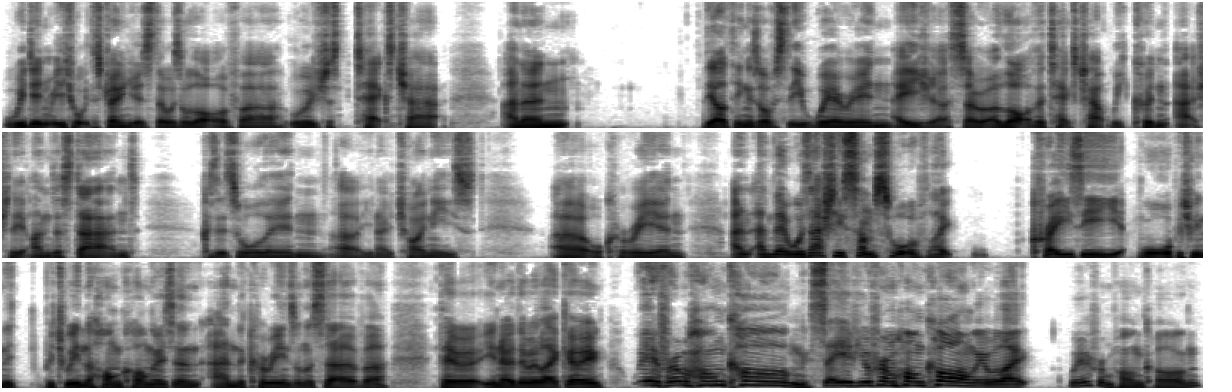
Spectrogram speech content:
We didn't really talk to strangers. There was a lot of uh, we were just text chat, and then the other thing is obviously we're in Asia, so a lot of the text chat we couldn't actually understand because it's all in uh, you know Chinese uh, or Korean, and and there was actually some sort of like crazy war between the between the Hong Kongers and, and the Koreans on the server. They were you know they were like going we're from Hong Kong. Say if you're from Hong Kong. We were like we're from Hong Kong,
